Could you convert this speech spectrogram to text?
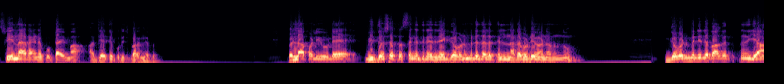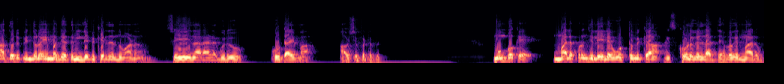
ശ്രീനാരായണ കൂട്ടായ്മ അദ്ദേഹത്തെക്കുറിച്ച് പറഞ്ഞത്. വെള്ളാപ്പള്ളിയുടെ വിദ്വേഷ പ്രസംഗത്തിനെതിരെ ഗവൺമെന്റ് തലത്തിൽ നടപടി വേണമെന്നും ഗവൺമെന്റിന്റെ ഭാഗത്ത് നിന്ന് യാതൊരു പിന്തുണയും അദ്ദേഹത്തിന് ലഭിക്കരുതെന്നുമാണ് ശ്രീനാരായണ ഗുരു കൂട്ടായ്മ ആവശ്യപ്പെട്ടത്. മുമ്പൊക്കെ മലപ്പുറം ജില്ലയിലെ ഒട്ടുമിക്ക സ്കൂളുകളിലെ അധ്യാപകന്മാരും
